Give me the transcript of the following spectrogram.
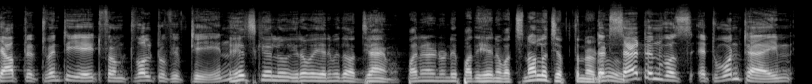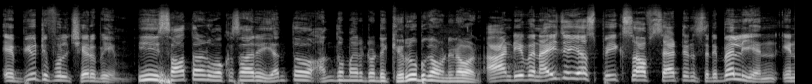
chapter 28 from 12 to 15 హెచ్కేలు 28వ అధ్యాయం 12 నుండి 15 వచనాల్లో చెప్తున్నాడు. That Satan was at one time a beautiful cherubim ఈ సాతానుడు ఒకసారి ఎంతో అందమైనటువంటి కెరూబ్గా ఉండినవాడు. And even Isaiah speaks speaks of Satan's rebellion in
